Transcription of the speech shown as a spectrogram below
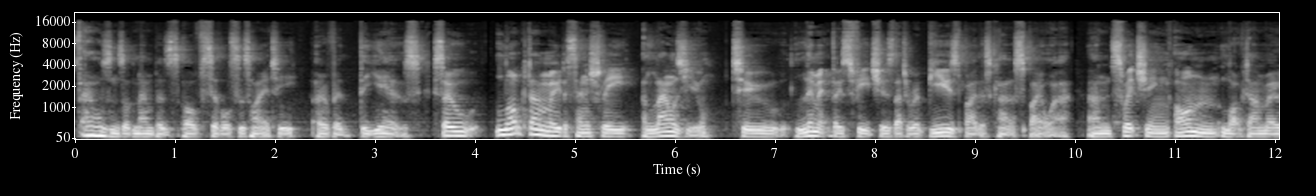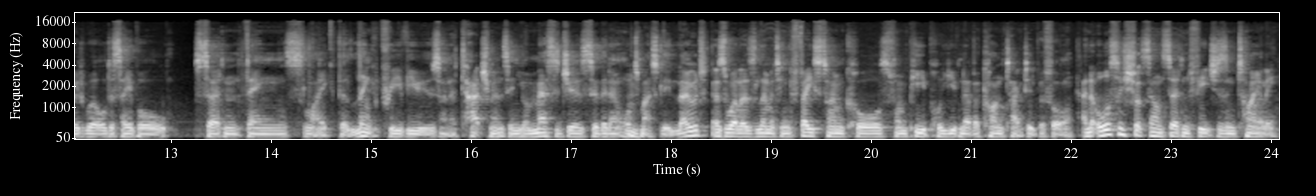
thousands of members of civil society over the years. So lockdown mode essentially allows you to limit those features that are abused by this kind of spyware. And switching on lockdown mode will disable certain things like the link previews and attachments in your messages so they don't hmm. automatically load, as well as limiting FaceTime calls from people you've never contacted before. And it also shuts down certain features entirely,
